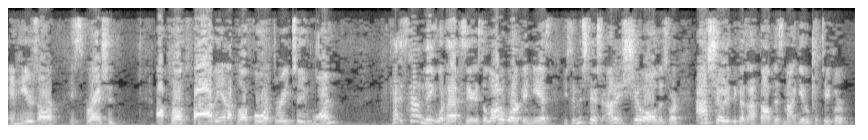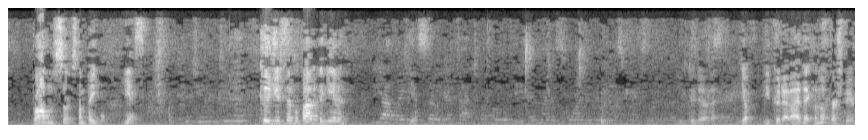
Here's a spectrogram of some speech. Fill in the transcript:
And here's our expression. I plug five in. I plug 4, 3, 2, 1. It's kind of neat what happens here. It's a lot of work, and yes, you said, Mr. Hester, I didn't show all this work. I showed it because I thought this might give a particular problem to some people. Yes. Could you do it? Could you simplify the beginning? Yeah, like, Yes. so if factorial would be n minus 1 and then just. You could do that. Yep, you could have. I had that come up first here.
